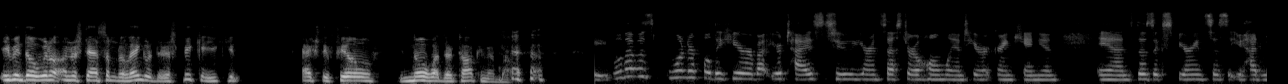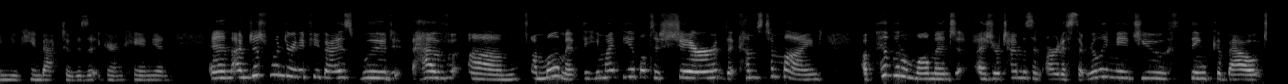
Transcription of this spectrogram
even though we don't understand some of the language they're speaking, you can actually feel know what they're talking about. Well, that was wonderful to hear about your ties to your ancestral homeland here at Grand Canyon and those experiences that you had when you came back to visit Grand Canyon. And I'm just wondering if you guys would have um, a moment that you might be able to share that comes to mind a pivotal moment as your time as an artist that really made you think about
